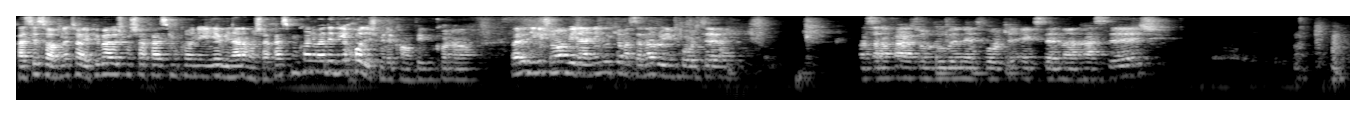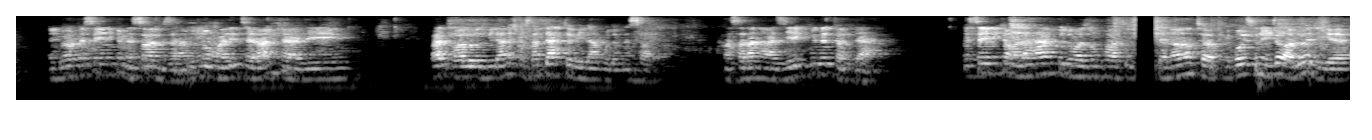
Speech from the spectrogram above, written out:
پس یه subnet IP براش مشخص می‌کنی یه VLAN مشخص می‌کنی ولی دیگه خودش میره config می‌کنه. ولی دیگه شما VLANing رو که مثلا روی این پورت مثلا فرض رو به network external هستش. انگار مثل اینه که مثال می‌زنم. اینو اومدی trunk کردی. بعد allowed VLAN ش مثلا 10 تا VLAN بوده مثال. مثلا از یک بوده تا ده. مثل اینه که حالا هر کدوم از اون پارتیشنا ترافیک خودشون اینجا allow ه دیگه.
